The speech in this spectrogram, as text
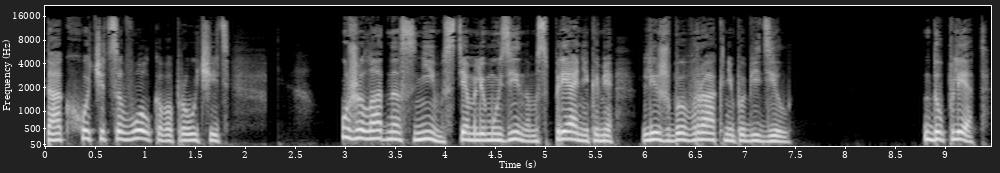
Так хочется Волкова проучить. Уже ладно с ним, с тем лимузином, с пряниками, лишь бы враг не победил. «Дуплет»,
